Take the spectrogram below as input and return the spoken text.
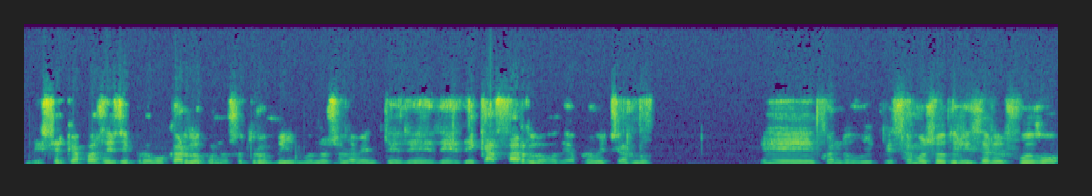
De ser capaces de provocarlo con nosotros mismos, no solamente de, cazarlo o de aprovecharlo, eh, cuando empezamos a utilizar el fuego,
